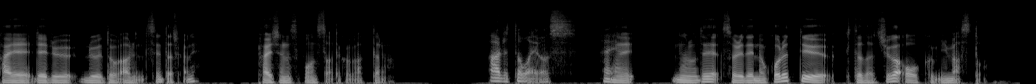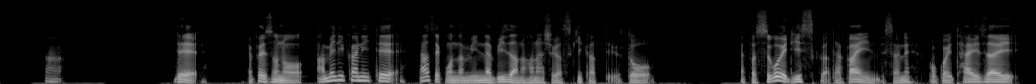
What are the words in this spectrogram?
変えれるルートがあるんですね、確かね。会社のスポンサーとかがあったら。あると思います。はい。はい。なので、それで残るっていう人たちが多く見ますと。あで、やっぱりそのアメリカにいて、なぜこんなみんなビザの話が好きかっていうと、やっぱすごいリスクが高いんですよね。ここに滞在、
